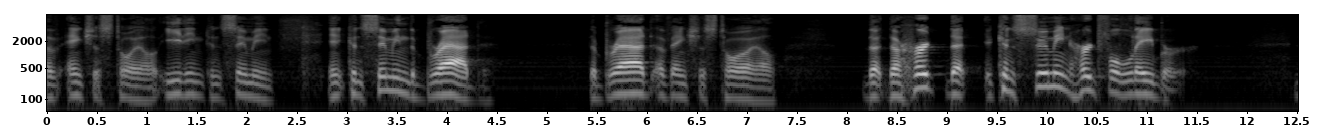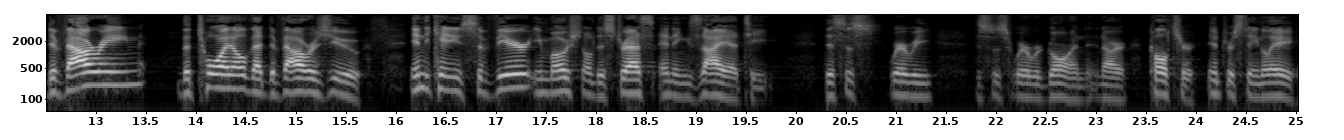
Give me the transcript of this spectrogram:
of anxious toil, eating, consuming, and consuming the bread, the bread of anxious toil, the the hurt that consuming hurtful labor, devouring the toil that devours you, indicating severe emotional distress and anxiety. This is where we this is where we're going in our culture. Interestingly,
